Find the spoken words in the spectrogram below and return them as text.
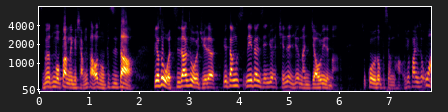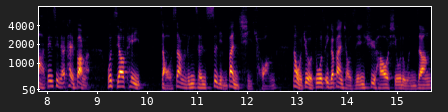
怎么有这么棒的一个想法？我怎么不知道？比方说我知道，但是我觉得，因为当时那段时间就前阵子就蛮焦虑的嘛，就过得都不是很好。我就发现说，哇，这件事情实在太棒了！我只要可以早上凌晨四点半起床，那我就有多一个半小时时间去好好写我的文章，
